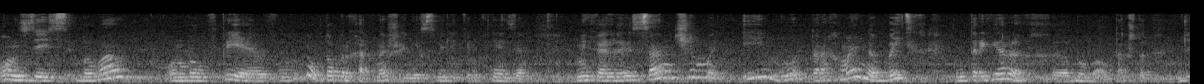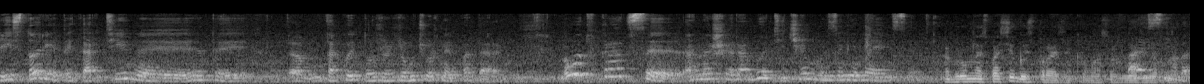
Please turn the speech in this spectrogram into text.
он здесь бывал, он был в, в- ну, в добрых отношениях с великим князем Михаилом Александровичем, и вот Рахманинов в этих интерьерах э, бывал. Так что для истории этой картины это э, такой тоже жемчужный подарок. Ну вот вкратце о нашей работе, чем мы занимаемся. Огромное спасибо и с праздником вас, Владимировна. Спасибо.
